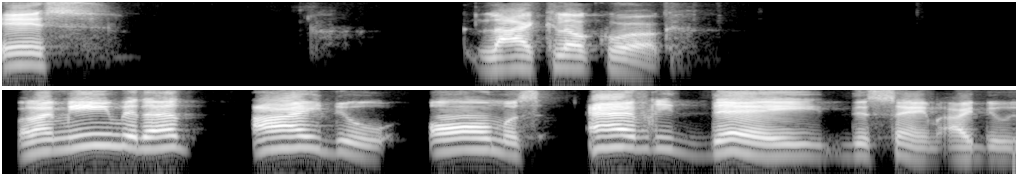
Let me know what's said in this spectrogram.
is like clockwork. What I mean with that, I do almost every day the same. I do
